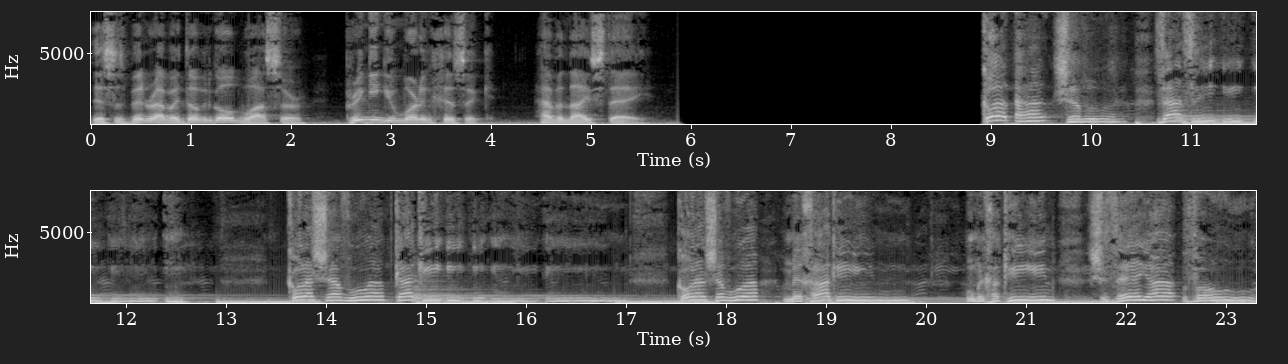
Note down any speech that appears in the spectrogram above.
This has been Rabbi David Goldwasser bringing you morning chizuk. Have a nice day. כל השבוע זזים, כל השבוע פקקים, כל השבוע מחכים ומחכים שזה יבוא.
